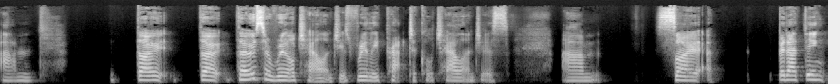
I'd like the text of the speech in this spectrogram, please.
um, though, though those are real challenges really practical challenges. Um, so but i think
